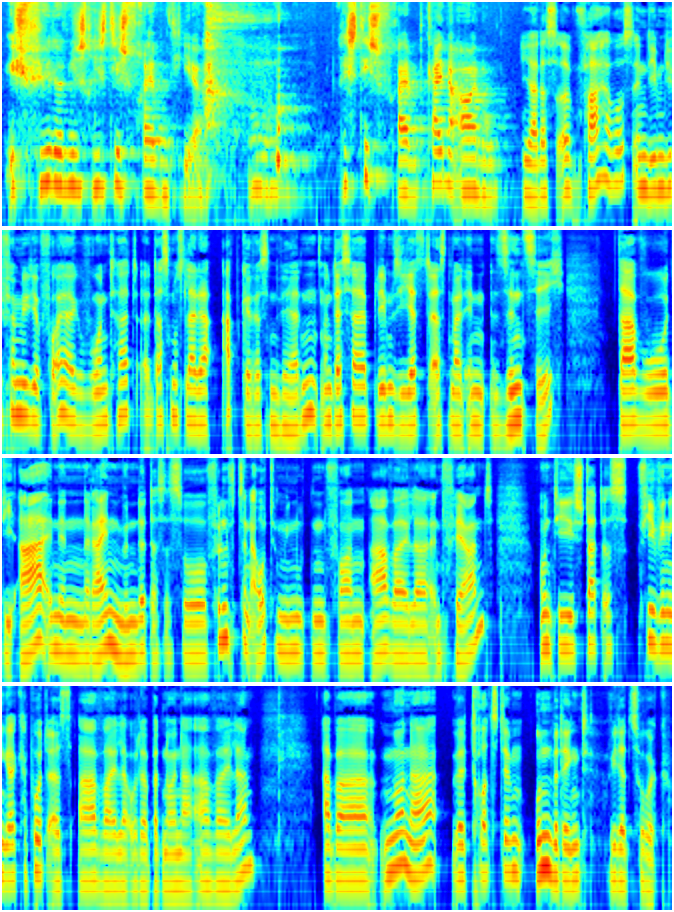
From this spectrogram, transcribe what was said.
Ich fühle mich richtig fremd hier. Mhm. richtig fremd, keine Ahnung. Ja, das äh, Pfarrhaus, in dem die Familie vorher gewohnt hat, äh, das muss leider abgerissen werden. Und deshalb leben sie jetzt erstmal in Sinzig. Da, wo die A in den Rhein mündet, das ist so 15 Autominuten von Ahrweiler entfernt. Und die Stadt ist viel weniger kaputt als Ahrweiler oder Bad Neuenahr-Ahrweiler. Aber Myrna will trotzdem unbedingt wieder zurück.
